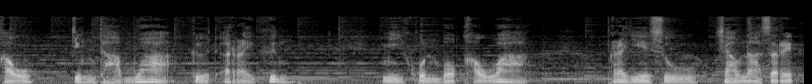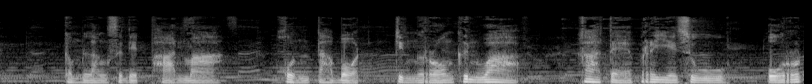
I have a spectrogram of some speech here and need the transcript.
เขาจึงถามว่าเกิดอะไรขึ้น มีคนบอกเขาว่า พระเยซู ชาวนาซาเรตกำลังเสด็จผ่านมา คนตาบอดจึงร้องขึ้นว่า ข้าแต่พระเยซู โอรส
